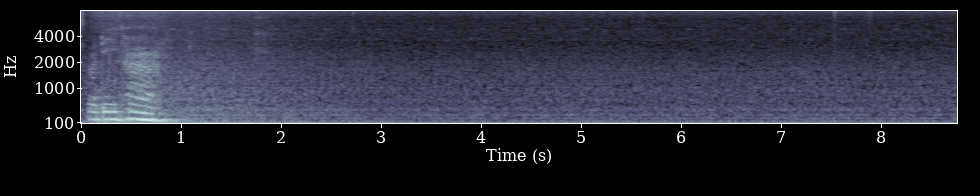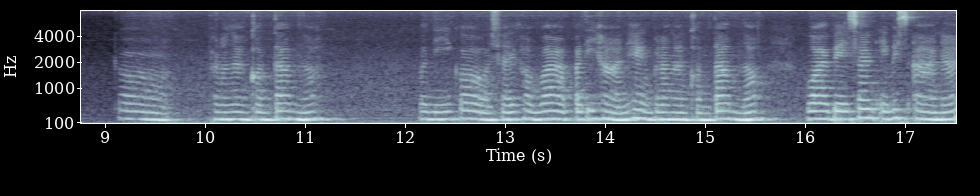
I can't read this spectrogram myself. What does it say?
ส วัสดีค่ะก็พลังงานควอนตัมเนาะวันนี้ก็ใช้คำว่าปฏิหารแห่งพลังงานควอนตัมเนาะ vibration MSR นะ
